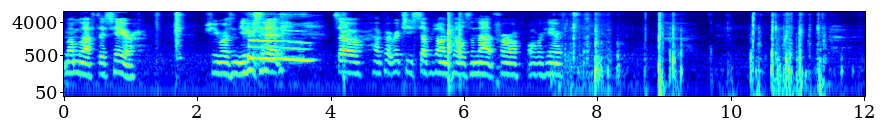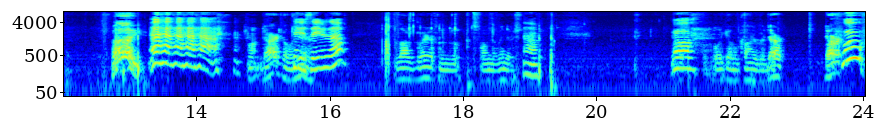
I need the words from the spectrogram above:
Mom left this here. She wasn't using it. So I put Richie's supper time pills in that for over here. Hey! Can It's not dark over you here. see yourself? A lot of glare from the, from the windows. Oh. Well, We're going kind of a dark. Dark. whew.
